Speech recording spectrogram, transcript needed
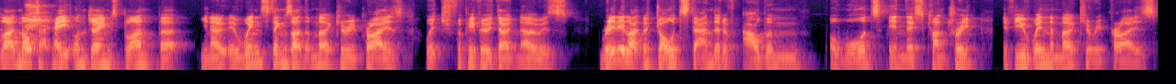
like, not to hate on James Blunt, but, you know, it wins things like the Mercury Prize, which for people who don't know is really like the gold standard of album awards in this country if you win the Mercury Prize,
